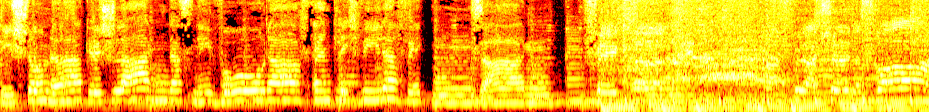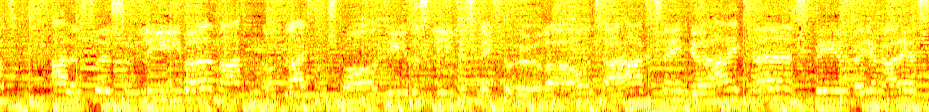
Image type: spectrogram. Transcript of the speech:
Die Stunde hat geschlagen, das Niveau darf endlich wieder ficken sagen. Ficken, was für ein schönes Wort. Alles zwischen Liebe machen und Leistungssport. Dieses Lied ist nicht für Hörer unter 18 geeignet. Wer, wer jünger ist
